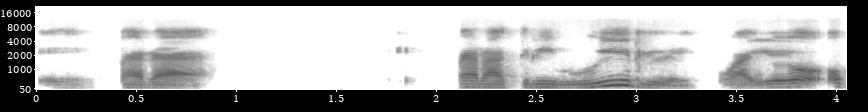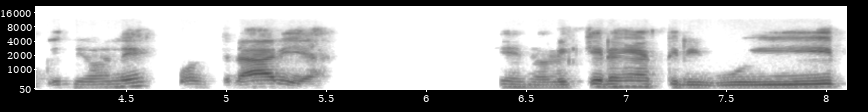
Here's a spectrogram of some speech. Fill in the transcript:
eh, para, para atribuirle, o hay opiniones contrarias que no le quieren atribuir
